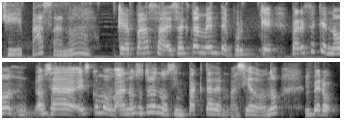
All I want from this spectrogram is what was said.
qué pasa, no? ¿Qué pasa? Exactamente, porque parece que no, o sea, es como a nosotros nos impacta demasiado, ¿no? Pero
